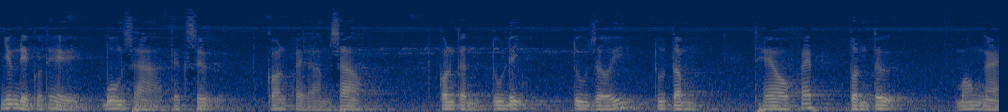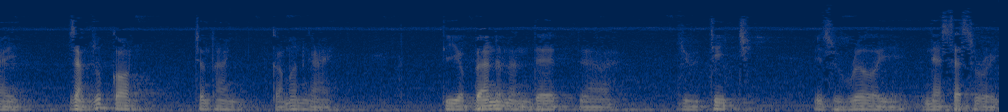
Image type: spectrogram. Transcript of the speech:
Nhưng để có thể buông xả thực sự con phải làm sao? Con cần tu định tu giới tu tâm theo phép tuần tự. Mong ngài giảng giúp con. Chân thành cảm ơn ngài. The abandonment that uh, you teach is really necessary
